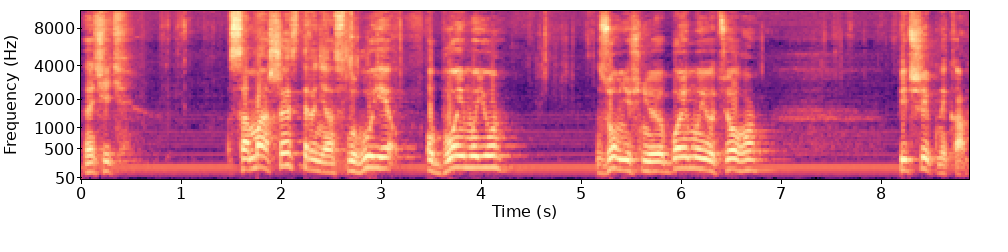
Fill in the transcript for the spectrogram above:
Значить, сама шестерня слугує обоймою, зовнішньою обоймою цього підшипника.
